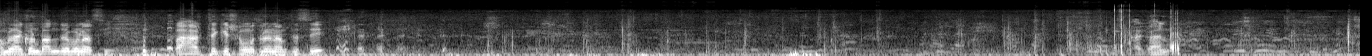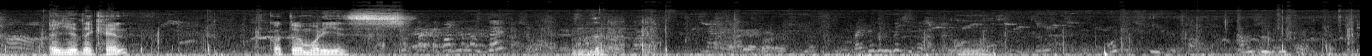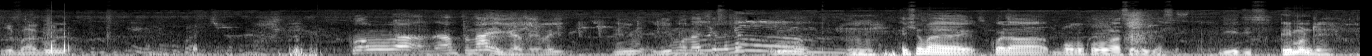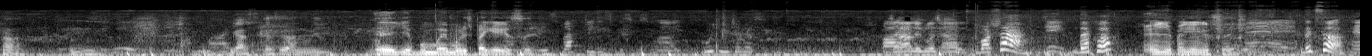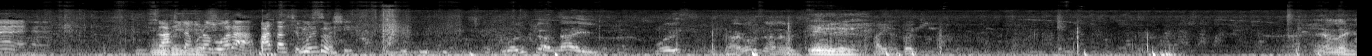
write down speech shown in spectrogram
আমরা এখন বান্দরবন আছি। পাহাড় থেকে সমতলে নামতেছি। বাগান। এই যে দেখেন কত মরিচ। যে বাগুন। করলা আম তো নাই গেছে ওই রিমন আছে না? রিমন। এই সময় করা বড় করলা চলে গেছে দিয়ে দিছি। রিমন রে? হ্যাঁ। গাছ গাছে আমি এই যে বোম্বাই মরিচ পাইকে গেছে বর্ষা দেখো এই যে পাইকে গেছে দেখছ হুম, পাইকে গেছে। দেখছ? মরিচ তো নাই মরিচ ছাগল জানা হচ্ছে আই কই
